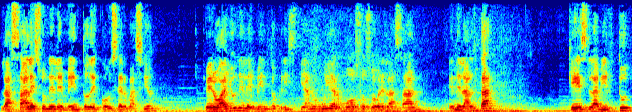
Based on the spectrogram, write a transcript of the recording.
La sal es un elemento de conservación, pero hay un elemento cristiano muy hermoso sobre la sal en el altar, que es la virtud.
